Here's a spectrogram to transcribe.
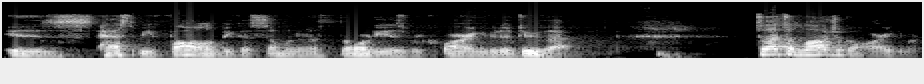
is has to be followed because someone in authority is requiring you to do that. So that's a logical argument.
